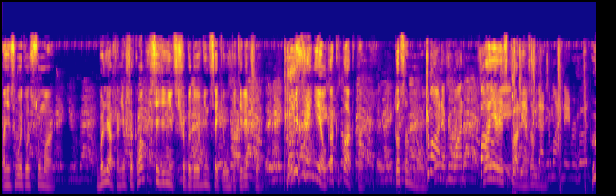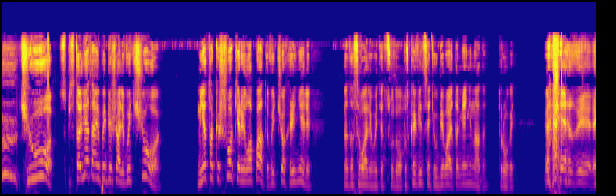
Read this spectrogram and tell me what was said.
Они сводят вас с ума. Бляха, мне что, к вам присоединиться, чтобы этого Винсетти убить или чё? Ну не хренел, как так-то? Кто со мной? Лояльность парни, за мной. Чё? С пистолетами побежали, вы чё? У меня только шокеры и лопаты, вы чё, охренели? Надо сваливать отсюда, пускай Винсетти убивают, а меня не надо трогать. Чего?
